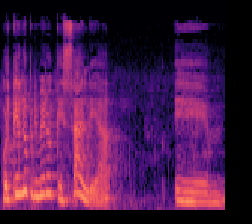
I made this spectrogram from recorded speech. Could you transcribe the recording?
Porque es lo primero que sale, ¿ah? Em,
